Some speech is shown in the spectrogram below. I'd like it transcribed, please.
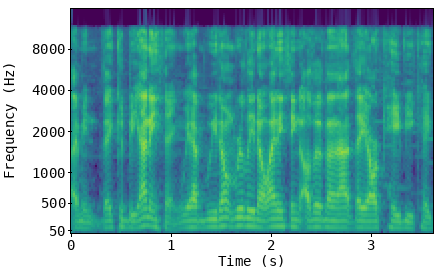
I mean they could be anything. We have we don't really know anything other than that they are kvk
